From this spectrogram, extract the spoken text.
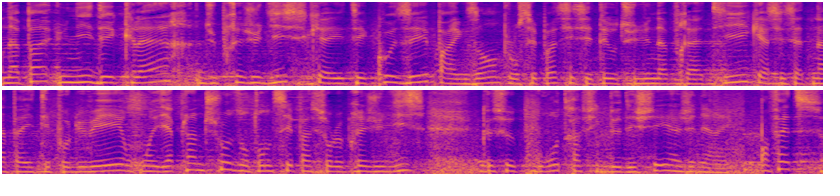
On n'a pas une idée claire du préjudice qui a été causé, par exemple. On ne sait pas si c'était au-dessus d'une nappe phréatique, si cette nappe a été polluée. Il y a plein de choses dont on ne sait pas sur le préjudice que ce gros trafic de déchets a généré. En fait,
